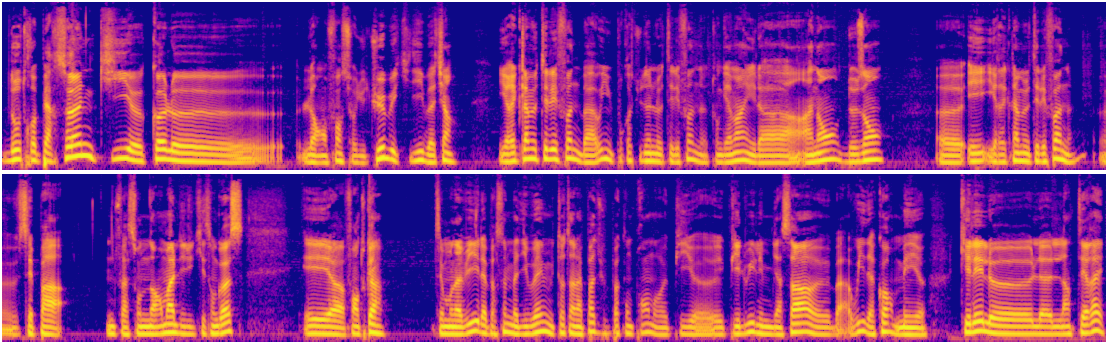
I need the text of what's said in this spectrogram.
d'autres personnes qui euh, collent euh, leur enfant sur YouTube et qui disent bah tiens, il réclame le téléphone, bah oui, mais pourquoi tu donnes le téléphone? Ton gamin il a un an, deux ans, euh, et il réclame le téléphone, c'est pas une façon normale d'éduquer son gosse, et enfin en tout cas. C'est mon avis. La personne m'a dit ouais, mais toi t'en as pas, tu peux pas comprendre. Et puis et puis lui il aime bien ça. Bah oui, d'accord. Mais quel est l'intérêt?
